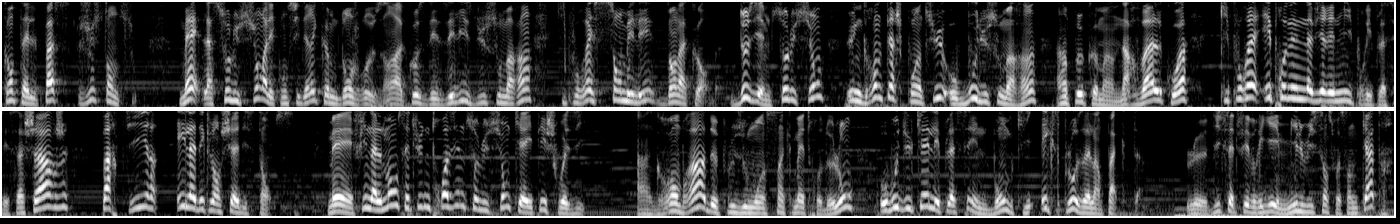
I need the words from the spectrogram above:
quand elle passe juste en dessous. Mais la solution elle est considérée comme dangereuse, hein, à cause des hélices du sous-marin qui pourraient s'emmêler dans la corde. Deuxième solution, une grande perche pointue au bout du sous-marin, un peu comme un narval quoi, qui pourrait éperonner le navire ennemi pour y placer sa charge, partir et la déclencher à distance. Mais finalement, c'est une troisième solution qui a été choisie un grand bras de plus ou moins 5 mètres de long au bout duquel est placée une bombe qui explose à l'impact. Le 17 février 1864,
